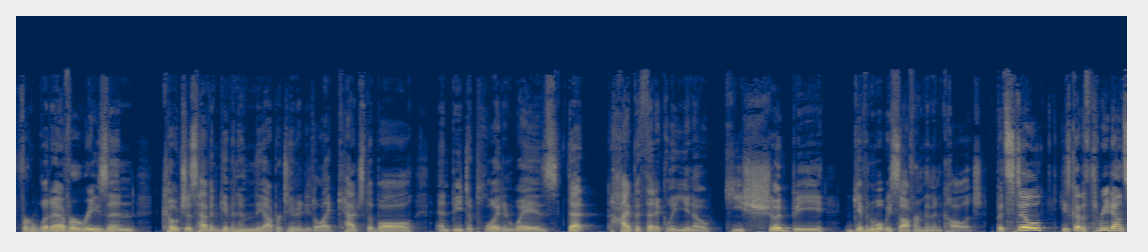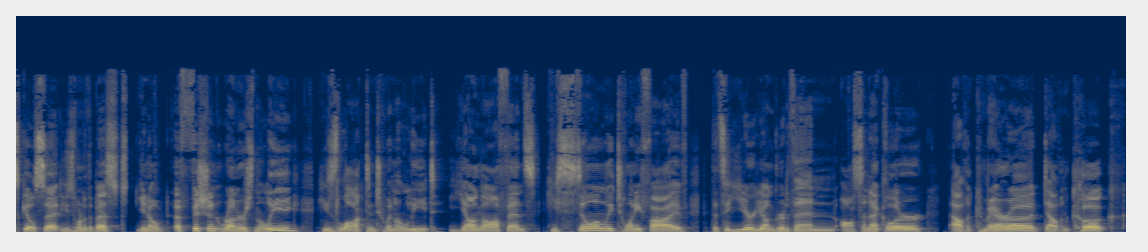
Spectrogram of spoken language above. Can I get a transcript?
for whatever reason coaches haven't given him the opportunity to like catch the ball and be deployed in ways that hypothetically, you know, he should be given what we saw from him in college. But still, he's got a three down skill set. He's one of the best, you know, efficient runners in the league. He's locked into an elite young offense. He's still only 25. That's a year younger than Austin Ekeler, Alvin Kamara, Dalvin Cook,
